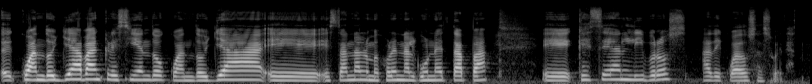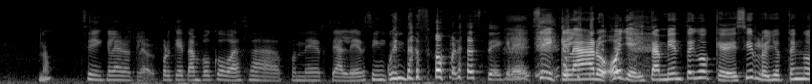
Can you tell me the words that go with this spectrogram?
eh, cuando ya van creciendo, cuando ya eh, están a lo mejor en alguna etapa, eh, que sean libros adecuados a su edad, ¿no? Sí, claro, claro, porque tampoco vas a ponerte a leer 50 sombras de Grey. Sí, claro. Oye, y también tengo que decirlo, yo tengo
